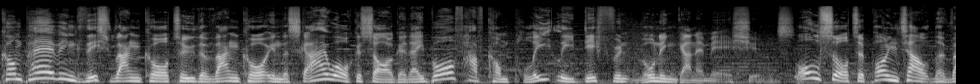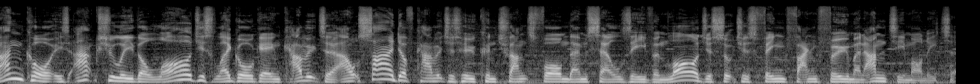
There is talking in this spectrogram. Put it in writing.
Comparing this Rancor to the Rancor in the Skywalker saga, they both have completely different running animations. Also, to point out, the Rancor is actually the largest LEGO game character outside of characters who can transform themselves even larger, such as Fin Fang Foom and Anti-Monitor,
